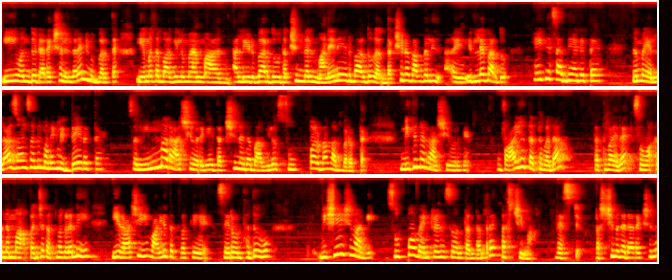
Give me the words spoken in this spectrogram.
ಈ ಒಂದು ಡೈರೆಕ್ಷನ್ ಇಂದಲೇ ನಿಮಗೆ ಬರುತ್ತೆ. ಯಮದ ಬಾಗಿಲು ಮ್ಯಾಮ್ ಅಲ್ಲಿ ಇಡಬಾರ್ದು ದಕ್ಷಿಣದಲ್ಲಿ ಮನೆನೇ ಇರಬಾರ್ದು ದಕ್ಷಿಣ ಭಾಗದಲ್ಲಿ ಇರಲೇಬಾರ್ದು. ಹೇಗೆ ಸಾಧ್ಯ ಆಗುತ್ತೆ? ನಮ್ಮ ಎಲ್ಲ ಝೋನ್ಸಲ್ಲೂ ಮನೆಗಳು ಇದ್ದೇ ಇರುತ್ತೆ. ಸೊ ನಿಮ್ಮ ರಾಶಿಯವರಿಗೆ ದಕ್ಷಿಣದ ಬಾಗಿಲು ಸೂಪರ್ ಆಗಿ ಆಗಿ ಬರುತ್ತೆ. ಮಿಥುನ ರಾಶಿಯವರಿಗೆ ವಾಯು ತತ್ವದ ತತ್ವ ಇದೆ. ಸೊ ನಮ್ಮ ಪಂಚತತ್ವಗಳಲ್ಲಿ ಈ ರಾಶಿ ವಾಯು ತತ್ವಕ್ಕೆ ಸೇರುವಂಥದ್ದು ವಿಶೇಷವಾಗಿ ಸೂಪರ್ ಎಂಟ್ರೆನ್ಸ್ ಅಂತಂತಂದರೆ ಪಶ್ಚಿಮ. ವೆಸ್ಟ್ ಪಶ್ಚಿಮದ ಡೈರೆಕ್ಷನ್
